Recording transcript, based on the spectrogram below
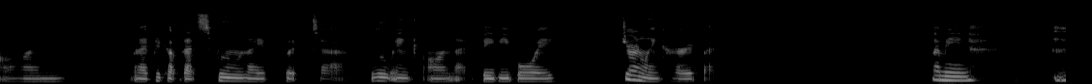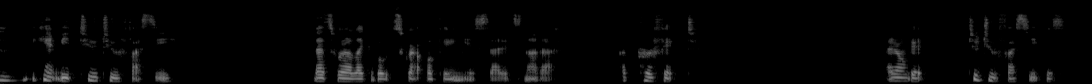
on when I pick up that spoon I put uh, blue ink on that baby boy journaling card but I mean you can't be too too fussy that's what I like about scrapbooking is that it's not a a perfect. I don't get too too fussy because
